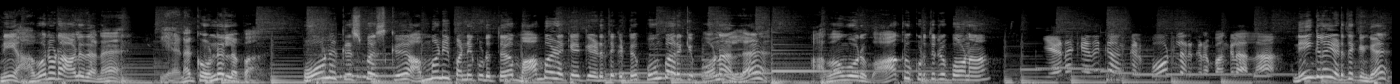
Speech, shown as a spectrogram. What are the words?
நீ அவனோட ஆளு தானே எனக்கு ஒண்ணு இல்லப்பா. போன கிறிஸ்மஸ்க்கு அம்மணி பண்ணி கொடுத்த மாம்பழ கேக் எடுத்துக்கிட்டு பூம்பாறைக்கு போனான்ல? அவன் ஒரு வாக்கு கொடுத்துட்டு போனான். எனக்கு எதுக்கு அங்கிள் போட்ல இருக்கிற பங்களாலாம்? நீங்களே எடுத்துக்கங்க.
